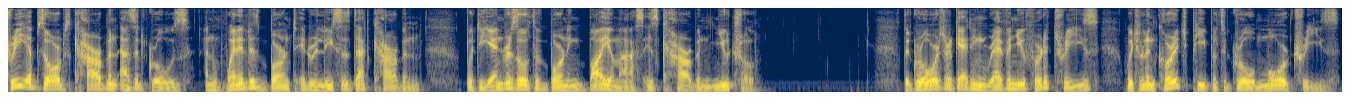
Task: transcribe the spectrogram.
Tree absorbs carbon as it grows, and when it is burnt, it releases that carbon, but the end result of burning biomass is carbon neutral. The growers are getting revenue for the trees, which will encourage people to grow more trees.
